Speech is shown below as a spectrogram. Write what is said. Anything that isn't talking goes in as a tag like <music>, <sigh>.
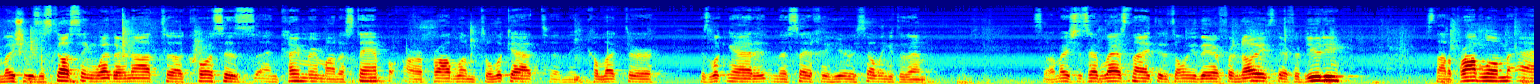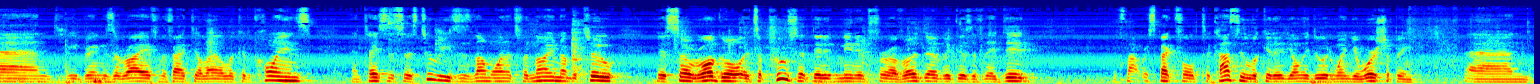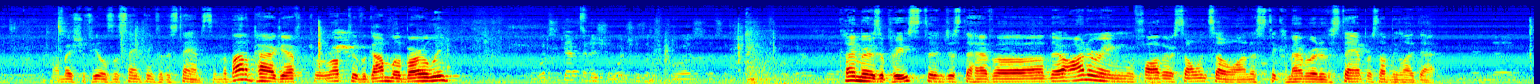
And Moshe was discussing whether or not uh, crosses and kaimrim on a stamp are a problem to look at, and the collector is looking at it, and the seicha here is selling it to them. So Moshe said last night that it's only there for noise, there for beauty. It's not a problem, and he brings a riot from the fact you're allowed to look at coins. And Taisa says two reasons. Number one, it's for noise. Number two, it's so ruggle, it's a proof that they didn't mean it for avodah, because if they did, it's not respectful to constantly look at it. You only do it when you're worshiping. And Moshe feels the same thing for the stamps. In the bottom paragraph, which we're up to, V'gamla Barley, What's the definition? Which is a cross? What's a cross? What is Kaimer is a priest, and just to have a, they're honoring Father so and so on a st- commemorative stamp or something like that.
